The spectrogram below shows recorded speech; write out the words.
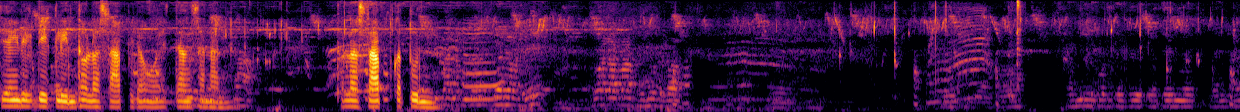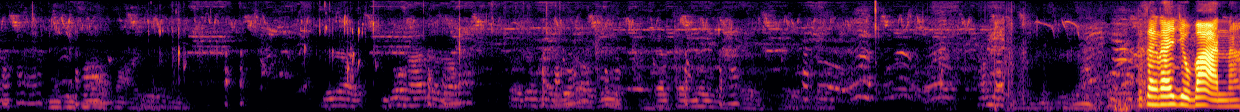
เสียงเด็กๆลินโทรศัพท์พี่น้องดังสนั่นโทรศัพท์กระตุนเป็นจังได้อยู่บ้านนะ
